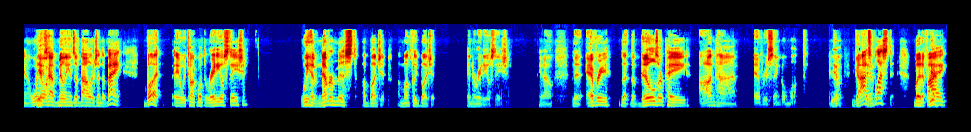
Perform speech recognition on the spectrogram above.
You know, we Yes. don't have millions of dollars in the bank, but you know, we talk about the radio station. We have never missed a budget, a monthly budget in a radio station. You know, that every the, the bills are paid on time every single month. You know, Yep. God's Yeah. blessed it. But if Yeah. I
